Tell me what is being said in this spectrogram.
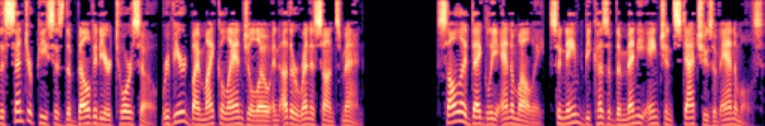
The centerpiece is the Belvedere torso, revered by Michelangelo and other Renaissance men. Sala degli Animali, so named because of the many ancient statues of animals.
